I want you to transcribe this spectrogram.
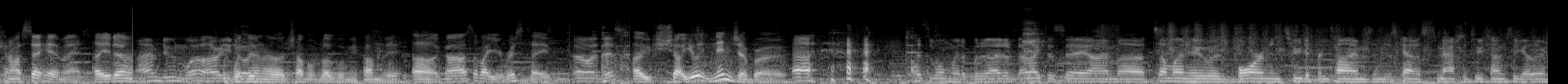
Can I stay here, man? How you doing? I'm doing well. How are you doing? We're doing? a travel vlog with my family. Oh, can I ask about your wrist tape? Oh, this? Oh, shit, you're a ninja, bro. Uh, that's the one way to put it. I, I like to say I'm uh, someone who was born in two different times and just kind of smashed the two times together.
